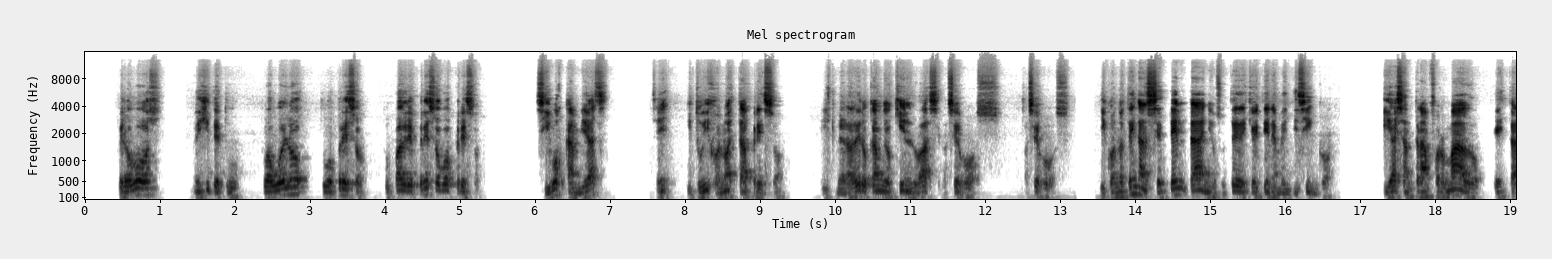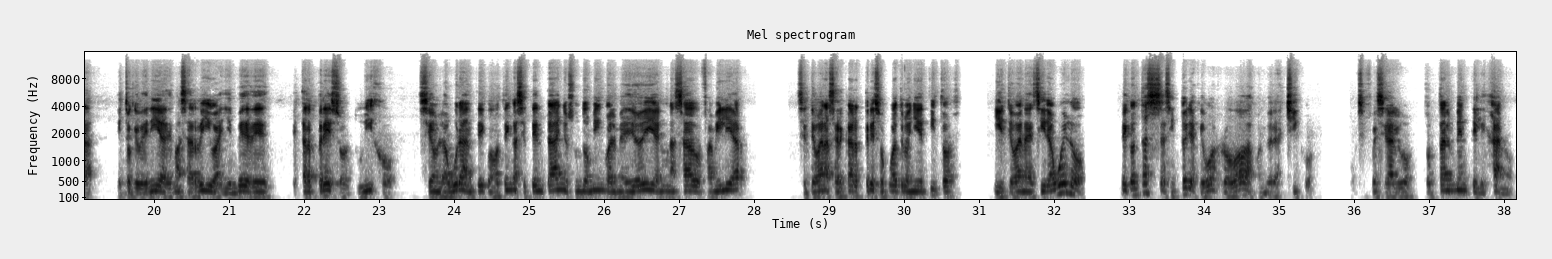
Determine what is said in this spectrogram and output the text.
Pero vos me dijiste tú, tu abuelo estuvo preso, tu padre preso, vos preso. Si vos cambiás, ¿sí? y tu hijo no está preso, el verdadero cambio, ¿quién lo hace? Lo haces vos, lo haces vos. Y cuando tengan 70 años, ustedes que hoy tienen 25, y hayan transformado esta, esto que venía de más arriba y en vez de estar preso, tu hijo sea un laburante, cuando tenga 70 años, un domingo al mediodía en un asado familiar, se te van a acercar tres o cuatro nietitos y te van a decir, abuelo, ¿me contás esas historias que vos robabas cuando eras chico? Como si fuese algo totalmente lejano.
